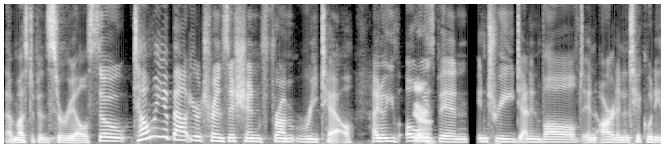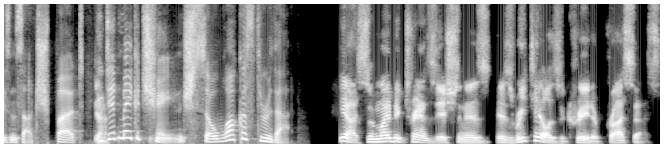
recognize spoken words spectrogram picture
That must have been surreal. So tell me about your transition from retail. I know you've always yeah. been intrigued and involved in art and antiquities and such, but yeah. you did make a change. So walk us through that. Yeah. So my big transition is is retail is a creative process.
